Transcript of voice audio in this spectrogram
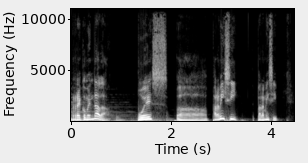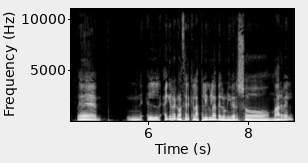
¿Recomendada? Pues ah, para mí sí, para mí sí. Eh, el- hay que reconocer que las películas del universo Marvel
